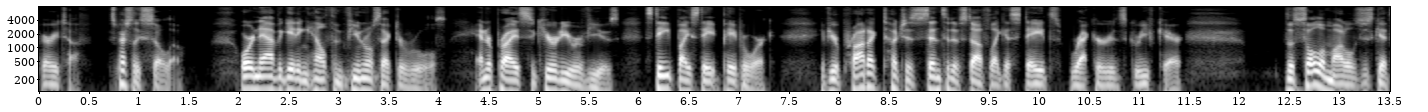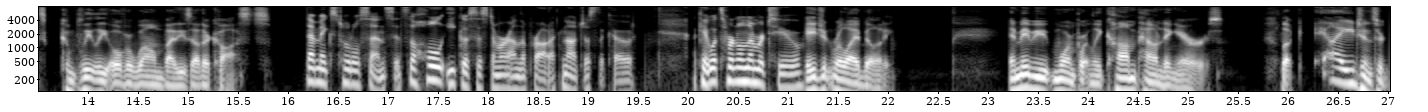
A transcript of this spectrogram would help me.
Very tough, especially solo. Or navigating health and funeral sector rules, enterprise security reviews, state-by-state paperwork. If your product touches sensitive stuff like estates, records, grief care, the solo model just gets completely overwhelmed by these other costs. That makes total sense. It's the whole ecosystem around the product, not just the code. Okay, what's hurdle number two? Agent reliability. And maybe more importantly, compounding errors. Look, AI agents are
